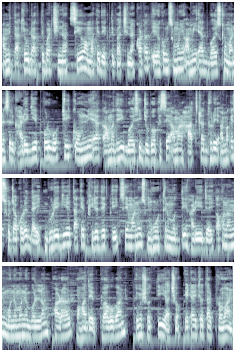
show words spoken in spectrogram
আমি তাকেও ডাকতে পারছি না, সেও আমাকে দেখতে পাচ্ছে না। হঠাৎ এরকম সময় আমি এক বয়স্ক মানুষের ঘাড়ে গিয়ে পড়ব, ঠিক অমনি এক আমাদেরই বয়সী যুবক এসে আমার হাতটা ধরে আমাকে সোজা করে দেয়। ঘুরে গিয়ে তাকে ফিরে দেখতেই সে মানুষ মুহূর্তের মধ্যেই হারিয়ে যায়। তখন আমি মনে মনে বললাম, হর হর মহাদেব, ভগবান, তুমি সত্যিই আছো। এটাই তো তার প্রমাণ।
